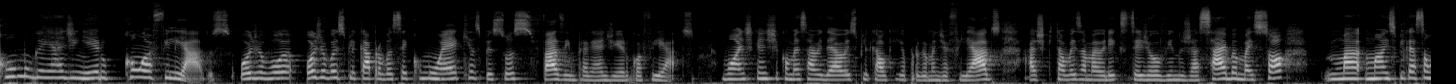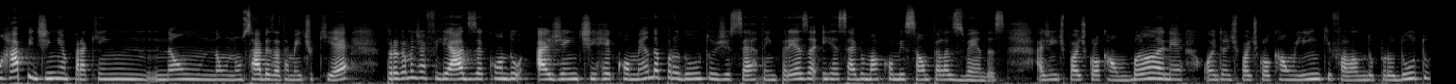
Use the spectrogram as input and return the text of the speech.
como ganhar dinheiro com afiliados. Hoje eu vou, hoje eu vou explicar para você como é que as pessoas fazem para ganhar dinheiro com afiliados. Bom, acho que antes de começar, o ideal é explicar o que é programa de afiliados. Acho que talvez a maioria que esteja ouvindo já saiba, mas só uma, uma explicação rapidinha para quem não, não, não sabe exatamente o que é. Programa de afiliados é quando a gente recomenda produtos de certa empresa e recebe uma comissão pelas vendas. A gente pode colocar um banner, ou então a gente pode colocar um link falando do produto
